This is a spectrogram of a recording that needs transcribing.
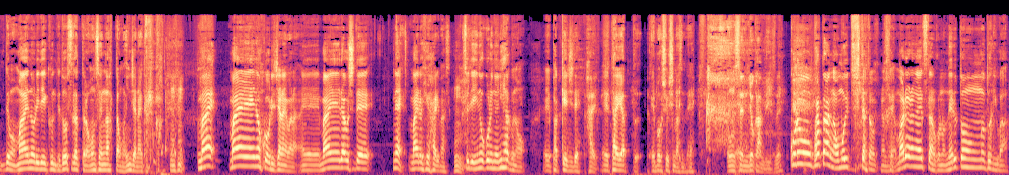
でも、前乗りで行くんで、どうせだったら温泉があった方がいいんじゃないかとか。前、前の氷じゃないわな、えー前倒しで、ね、前の日入ります。それで居残りの2泊の、えーパッケージで、はいえータイアップ、えー募集しますんでね。温泉旅館でいいですね。このパターンが思いついたのがね、我々がやってたのは、このネルトンの時は、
